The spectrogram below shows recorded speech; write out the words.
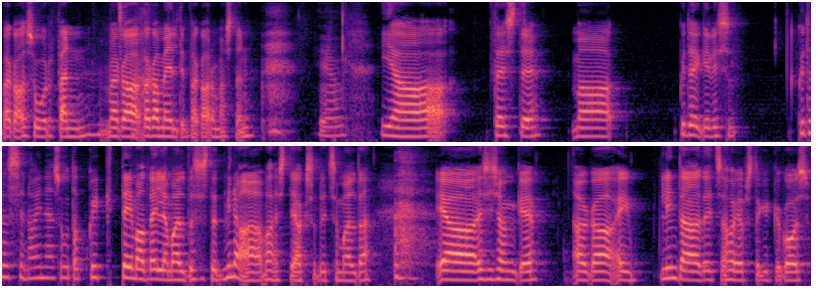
väga suur fänn, väga, väga meeldib, väga armastan. ja tõesti, ma kuidagi lihtsalt, kuidas see naine suudab kõik teemad välja mõelda, sest et mina vahest ei jaksa täitsa mõelda. ja siis ongi, aga ei, Linda täitsa hoiab seda kõike koos.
